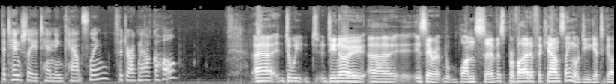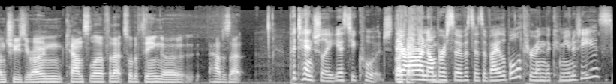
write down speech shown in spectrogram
potentially attending counselling for drug and alcohol. Uh, do we? Do you know? Uh, is there one service provider for counselling, or do you get to go and choose your own counsellor for that sort of thing, or how does that? Potentially, yes, you could. There Okay. are a number of services available through in the communities,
